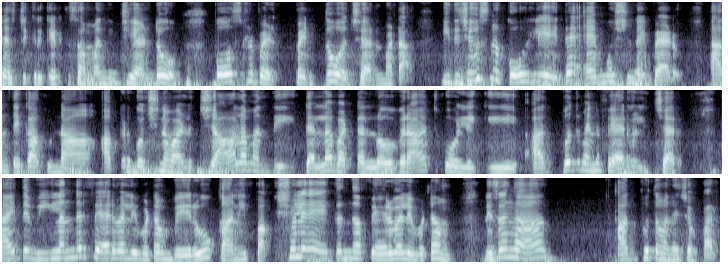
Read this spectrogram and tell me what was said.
టెస్ట్ క్రికెట్కి సంబంధించి అంటూ పోస్టులు పె పెడుతూ వచ్చారనమాట ఇది చూసిన కోహ్లీ అయితే ఎమోషన్ అయిపోయాడు. అంతేకాకుండా అక్కడికి వచ్చిన వాళ్ళు చాలామంది తెల్ల బట్టల్లో విరాట్ కోహ్లీకి అద్భుతమైన ఫేర్వెల్ ఇచ్చారు. అయితే వీళ్ళందరూ ఫేర్వెల్ ఇవ్వటం వేరు కానీ పక్షులే ఏకంగా ఫేర్వెల్ ఇవ్వటం నిజంగా అద్భుతం అనే చెప్పాలి.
